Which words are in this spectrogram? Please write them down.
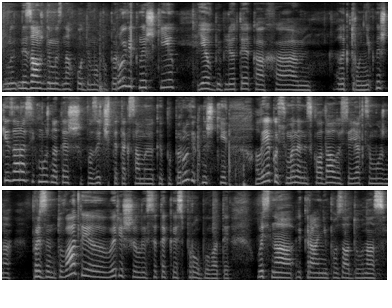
не завжди ми знаходимо паперові книжки. Є в бібліотеках а, електронні книжки. Зараз їх можна теж позичити так само, як і паперові книжки. Але якось у мене не складалося, як це можна презентувати. Вирішили все-таки спробувати. Ось на екрані позаду у нас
